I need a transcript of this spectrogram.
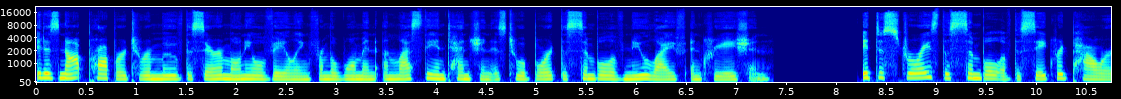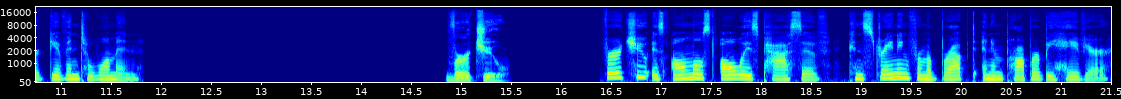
It is not proper to remove the ceremonial veiling from the woman unless the intention is to abort the symbol of new life and creation. It destroys the symbol of the sacred power given to woman. Virtue. Virtue is almost always passive, constraining from abrupt and improper behavior.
